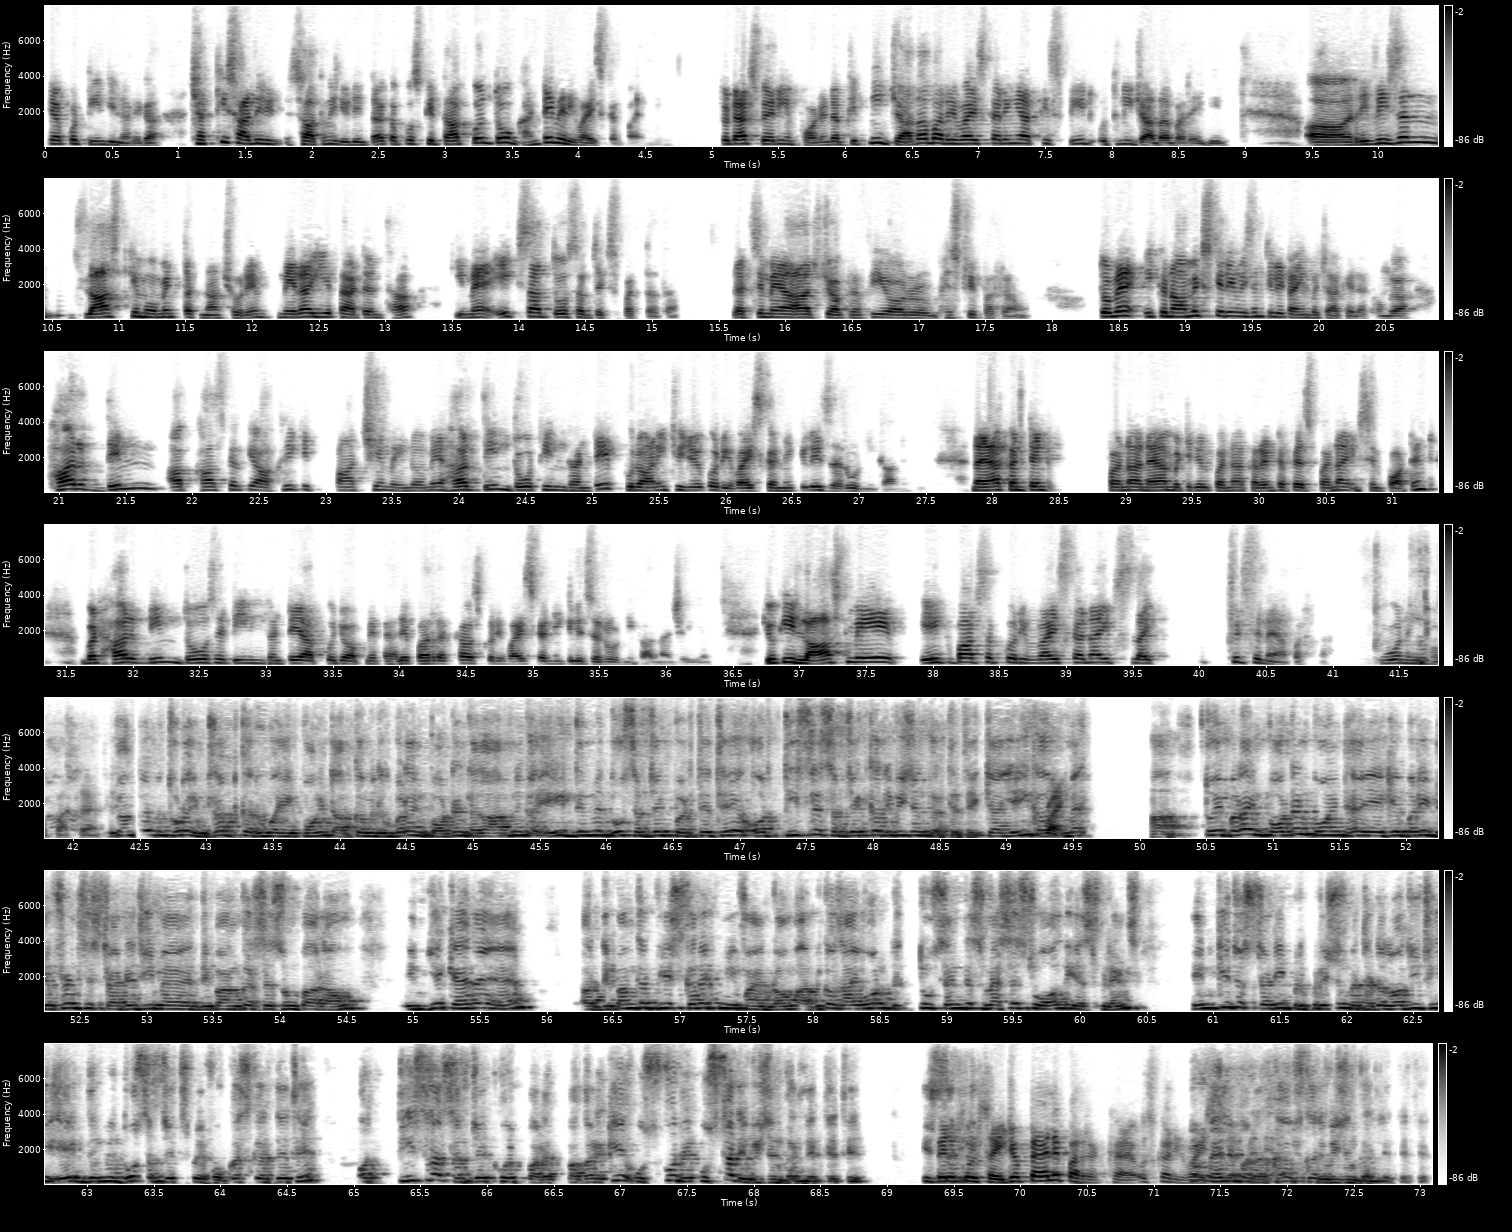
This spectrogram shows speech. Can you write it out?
आपको तीन दिन लगेगा। छठी, सातवीं सातवीं रीडिंग तक आप उस किताब को दो घंटे में रिवाइज कर पाएँगे। तो डेट्स वेरी इंपॉर्टेंट अब जितनी ज़्यादा बार रिवाइज करेंगे, आपकी स्पीड उतनी ज़्यादा बढ़ेगी। रिवीजन लास्ट के मोमेंट तक ना छोड़े। मेरा ये पैटर्न था कि मैं एक साथ दो सब्जेक्ट्स पढ़ता था। लेट्स से मैं आज जोग्राफी और हिस्ट्री पढ़ रहा हूँ। तो मैं इकोनॉमिक्स के रिवीजन के लिए टाइम बचा के रखूँगा। हर दिन आप खास करके आखिरी के पाँच छह महीनों में हर दिन दो तीन घंटे पुरानी चीज़ों को रिवाइज करने के लिए ज़रूर निकालें। नया कंटेंट पढ़ना नया मटेरियल पढ़ना करंट अफेयर्स पढ़ना इट्स इंपॉर्टेंट बट हर दिन दो से तीन घंटे आपको जो आपने पहले पढ़ रखा है उसको रिवाइज करने के लिए ज़रूर निकालना चाहिए। क्योंकि लास्ट में एक बार सबको रिवाइज करना इट्स लाइक like, फिर से नया पढ़ना। वो नहीं हो पाता है। मैं थोड़ा इंटरप्ट करूँगा एक पॉइंट आपका मेरे को बड़ा इंपॉर्टेंट लगा। आपने कहा एक दिन में दो सब्जेक्ट पढ़ते थे और तीसरे सब्जेक्ट का रिवीजन करते थे। क्या यही कहा? Right. मैं हाँ तो ये बड़ा इंपॉर्टेंट पॉइंट है ये कि बड़ी डिफरेंट स्ट्रेटेजी मैं दीपांकर से सुन पा रहा हूँ। ये कह रहे हैं uh, Dipankar, please correct me if I'm wrong, because I want to send this message to all the aspirants. इनकी जो स्टडी प्रिपरेशन मेथोडोलॉजी थी एक दिन में दो सब्जेक्ट्स पे फोकस करते थे और तीसरा सब्जेक्ट कोई पकड़ के उसको उसका रिवीजन कर लेते थे। बिल्कुल सही जो पहले पढ़ रखा है उसका रिवाइज पहले पढ़ रखा है उसका रिवीजन कर लेते थे।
